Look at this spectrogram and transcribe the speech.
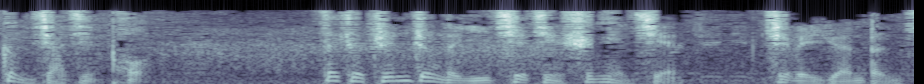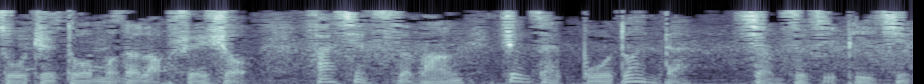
更加紧迫。在这真正的一切尽失面前，这位原本足智多谋的老水手发现死亡正在不断的向自己逼近。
